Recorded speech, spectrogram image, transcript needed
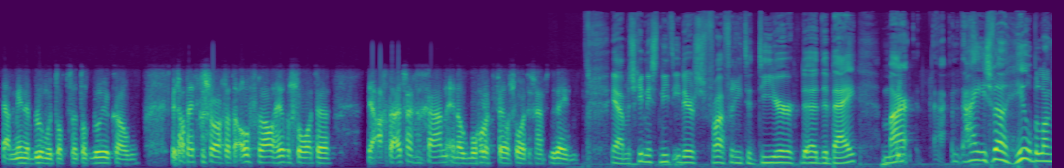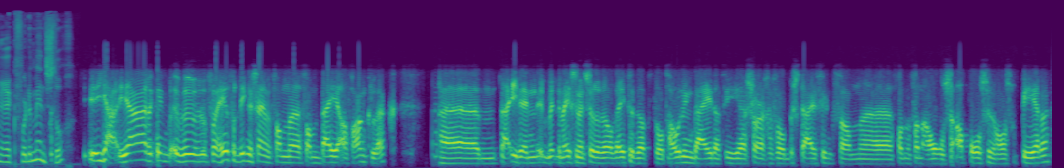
ja, minder bloemen tot, tot bloeien komen. Dus dat heeft gezorgd dat er overal heel veel soorten ja, achteruit zijn gegaan en ook behoorlijk veel soorten zijn verdwenen. Ja, misschien is het niet ieders favoriete dier de, de bij, maar hij is wel heel belangrijk voor de mens, toch? Ja, ja kijk, voor heel veel dingen zijn we van, eh, van bijen afhankelijk. Uh, nou, iedereen, de meeste mensen zullen wel weten dat bijvoorbeeld honingbijen dat die, uh, zorgen voor bestuiving van, uh, van, van al onze appels en al onze peren.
